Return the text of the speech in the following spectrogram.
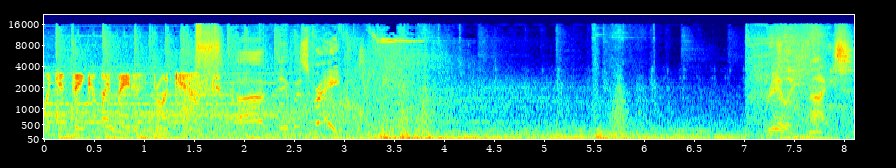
what'd you think of my latest broadcast? Uh, it was great. Really nice.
